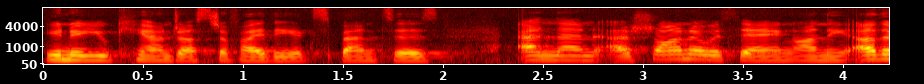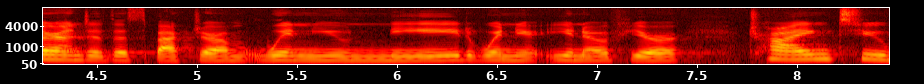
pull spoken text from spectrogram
you know, you can justify the expenses. And then, as Shauna was saying, on the other end of the spectrum, when you need, when you, you know, if you're trying to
